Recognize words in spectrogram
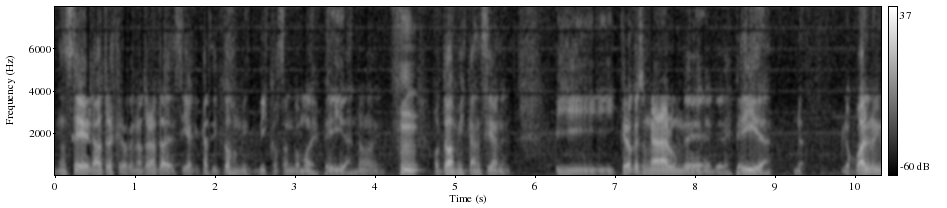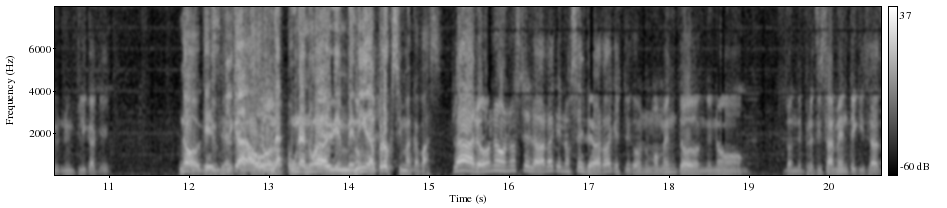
no sé, la otra vez creo que en otra nota decía que casi todos mis discos son como despedidas, ¿no? Hmm. O todas mis canciones. Y creo que es un gran álbum de, despedida. lo cual no, implica que... No, que implica una, nueva bienvenida próxima, capaz. Claro, no, no sé, la verdad que no sé. De verdad que estoy como en un momento donde no... Donde precisamente quizás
